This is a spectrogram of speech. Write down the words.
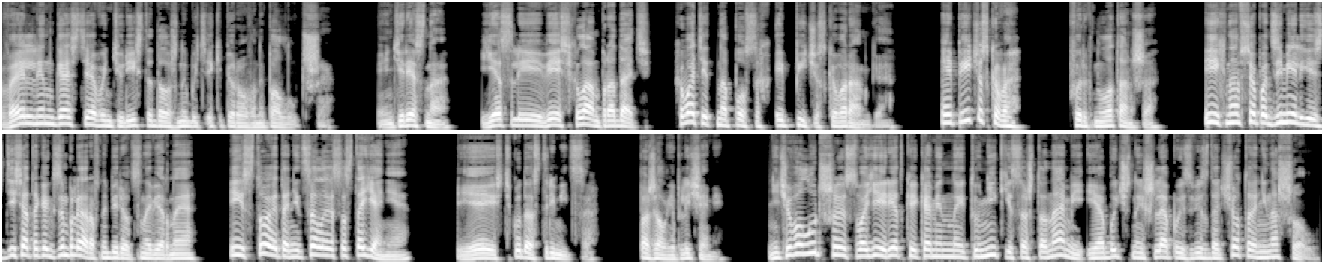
В Эллингасте авантюристы должны быть экипированы получше. Интересно, если весь хлам продать, хватит на посох эпического ранга? «Эпического?» — фыркнула Танша. «Их на все подземелье с десяток экземпляров наберется, наверное. И стоят они целое состояние». «Есть куда стремиться», — пожал я плечами. Ничего лучше своей редкой каменной туники со штанами и обычной шляпой звездочета не нашел.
